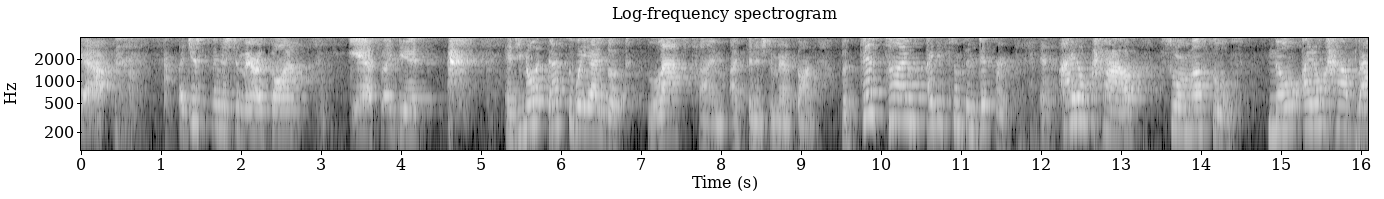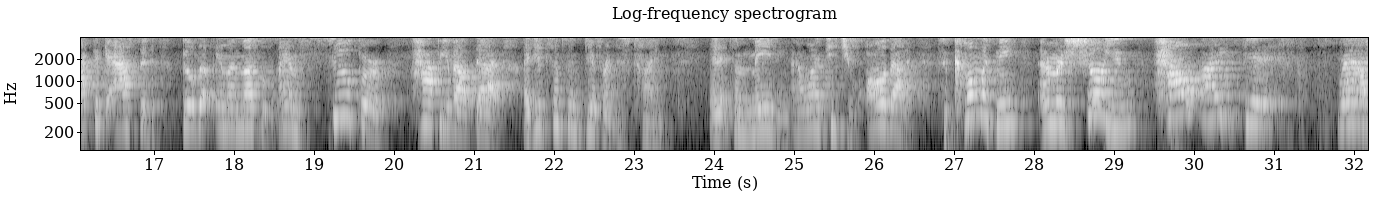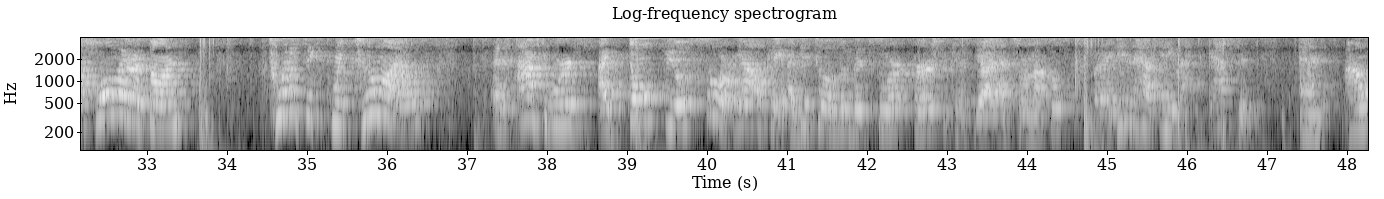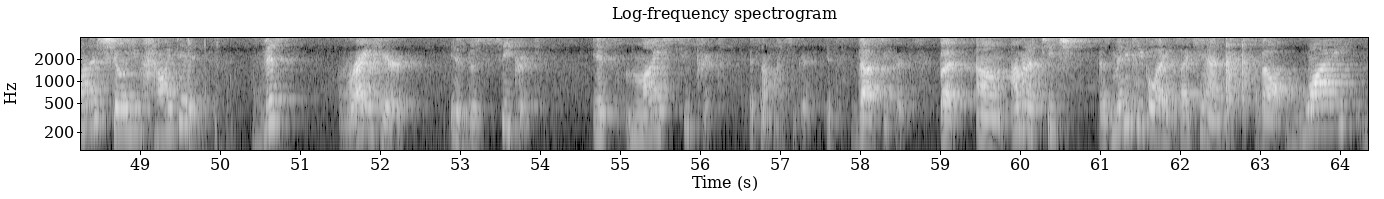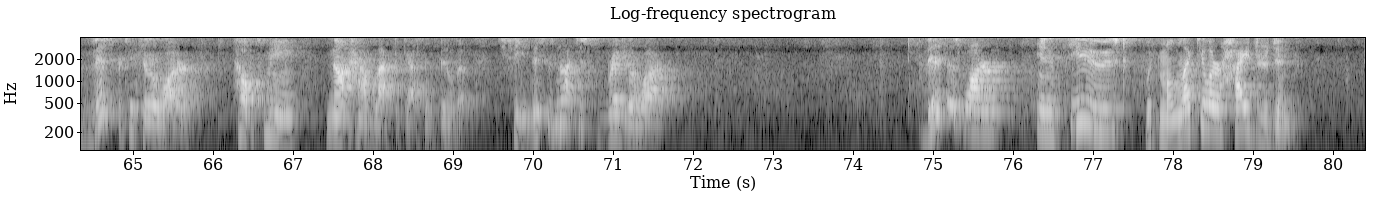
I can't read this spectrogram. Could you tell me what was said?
Yeah, I just finished a marathon. Yes, I did. And you know what? That's the way I looked last time I finished a marathon. But this time I did something different. And I don't have sore muscles. No, I don't have lactic acid buildup in my muscles. I am super happy about that. I did something different this time. And it's amazing. And I want to teach you all about it. So come with me and I'm going to show you how I did it. Ran a whole marathon, 26.2 miles, and afterwards I don't feel sore. Yeah, okay, I did feel a little bit sore at first because, yeah, I had sore muscles, but I didn't have any lactic acid. And I want to show you how I did it. This right here is the secret. It's my secret. It's not my secret. It's the secret. But um, I'm going to teach as many people as I can about why this particular water helped me not have lactic acid buildup. See, this is not just regular water. This is water infused with molecular hydrogen.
